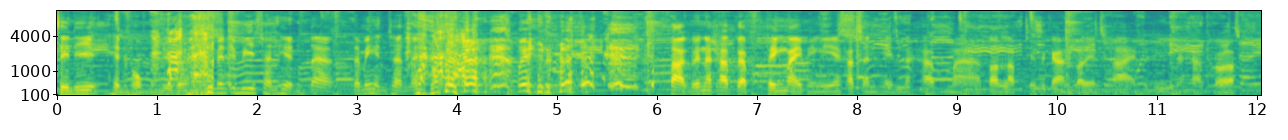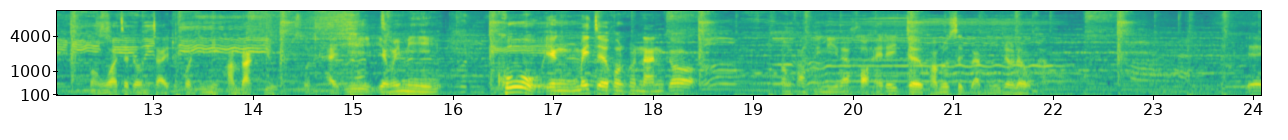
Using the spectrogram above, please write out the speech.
ซีนที่เห็นผมอยู่ด้วยเป็น MV ฉันเห็นแต่แต่ไม่เห็นฉันนะไม่เห็น ฝากด้วยนะครับกับเพลงใหม่เพลงนี้นะครับฉันเห็นนะครับ มาต้อนรับเทศกาลวาเลนไทน์พอดีนะครับ ก็หวังว่าจะโดนใจทุกคนที่มีความรักอยู่ ส่วนใครที่ยังไม่มีคู่ยังไม่เจอคนคนนั้นก็ต้องฟังเพลงนี้และขอให้ได้เจอความรู้สึกแบบนี้เร็วๆครับเย้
